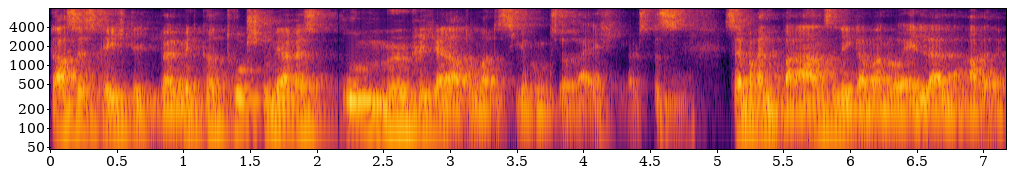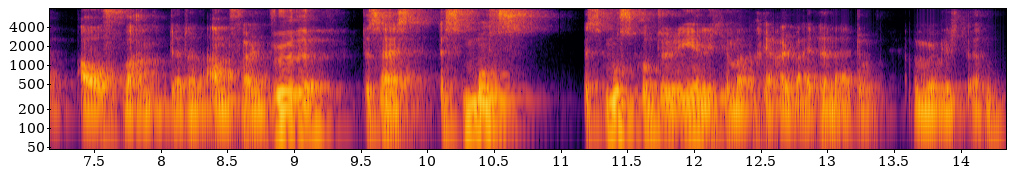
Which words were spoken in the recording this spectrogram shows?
Das ist richtig, weil mit Kartuschen wäre es unmöglich, eine Automatisierung zu erreichen. Also das ist einfach ein wahnsinniger manueller Ladeaufwand, der dann anfallen würde. Das heißt, es muss, es muss kontinuierliche Materialweiterleitung ermöglicht werden.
